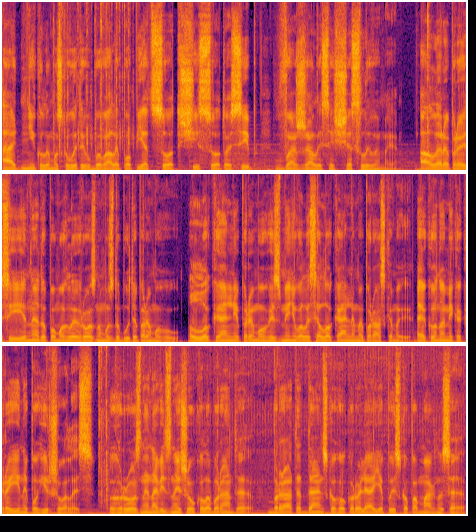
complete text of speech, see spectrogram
а дні, коли московити вбивали по 500-600 осіб, вважалися щасливими. Але репресії не допомогли Грозному здобути перемогу. Локальні перемоги змінювалися локальними поразками. Економіка країни погіршувалась. Грозний навіть знайшов колаборанта, брата данського короля єпископа Магнуса,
